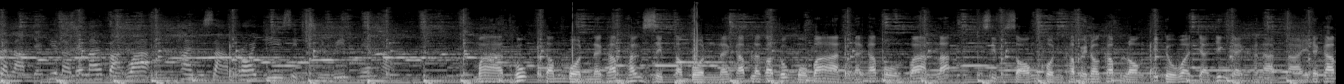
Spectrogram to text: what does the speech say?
จะลำอย่างที่เราได้เล่าให้ฟังว่า 1,320 ชีวิตเนี่ยค่ะ มาทุกตำบลนะครับทั้ง 10 ตำบลนะครับแล้วก็ทุกหมู่บ้านนะครับหมู่บ้านละ 12 คนครับพี่น้องครับลองคิดดูว่าจะยิ่งใหญ่ขนาดไหนนะครับ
